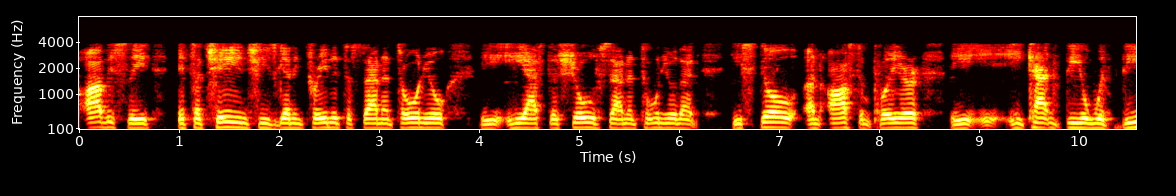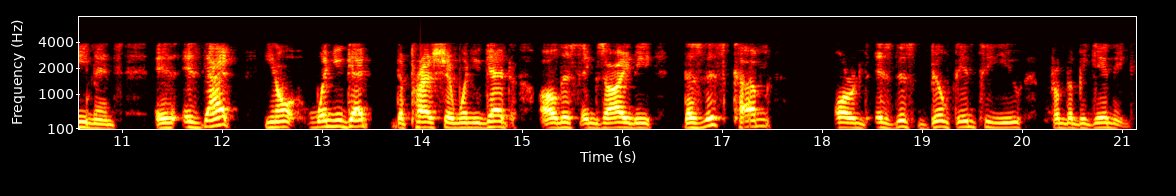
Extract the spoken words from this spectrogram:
obviously it's a change. He's getting traded to San Antonio. He he has to show San Antonio that he's still an awesome player. He he can't deal with demons. Is is that you know when you get depression, when you get all this anxiety, does this come or is this built into you from the beginning?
